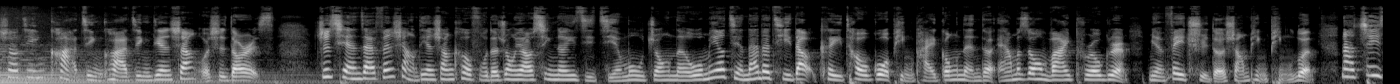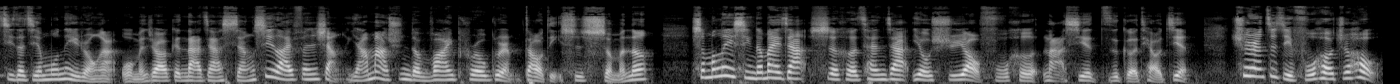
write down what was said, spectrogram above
收听跨境跨境电商，我是 Doris。之前在分享电商客服的重要性那一集节目中呢，我们有简单的提到可以透过品牌功能的 Amazon v i e Program 免费取得商品评论。那这一集的节目内容啊，我们就要跟大家详细来分享亚马逊的 v i e Program 到底是什么呢？什么类型的卖家适合参加，又需要符合哪些资格条件？确认自己符合之后。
